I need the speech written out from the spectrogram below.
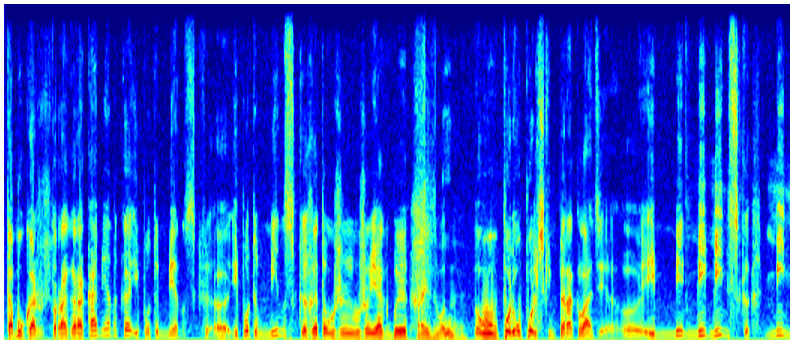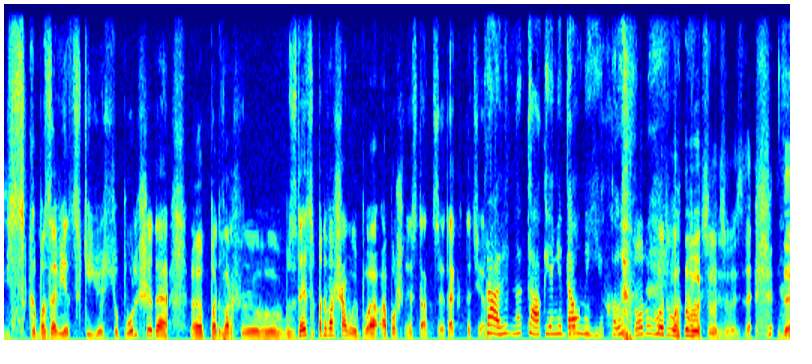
Таму кажуць што рага рака менка і потым менск. І і потым мінск гэта уже ўжо як бы производная у, у, у польскім перакладзе і мі, мі, мінск мінск мазавецкі ёсць у польльше да под вар... здаецца под варшаву апошняя станцыя так Татьяна? правильно так я недавно ехала. Ну, ну, вот, вот, вот, вот, вот, да, да.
